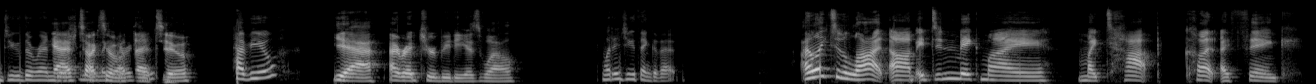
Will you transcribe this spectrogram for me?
do the rendition. Yeah, I've talked about that too. Have you? Yeah, I read True Beauty as well. What did you think of it? I liked it a lot. Um, it didn't make my my top cut. I think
